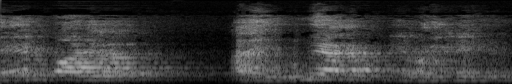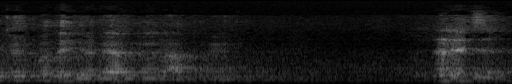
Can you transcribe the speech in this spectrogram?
செயல்பாடுகள் அதை உண்மையாகக்கூடிய வகையில் இருக்கும் என்பதை இந்த நேரத்தில் நான் தெரிவிக்கிறேன். நன்றி சார்.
